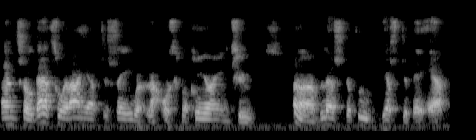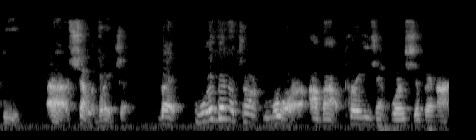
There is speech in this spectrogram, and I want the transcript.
And so that's what I have to say when I was preparing to uh, bless the food yesterday at the uh, celebration. But we're going to talk more about praise and worship in our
